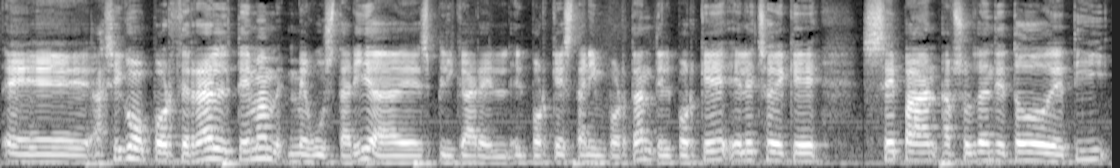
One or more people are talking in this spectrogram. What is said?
eh, así como por cerrar el tema, me gustaría explicar el, por qué es tan importante, el por qué el hecho de que sepan absolutamente todo de ti,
